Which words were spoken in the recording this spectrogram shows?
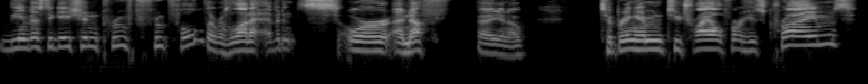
the investigation proved fruitful. There was a lot of evidence, or enough, uh, you know, to bring him to trial for his crimes.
